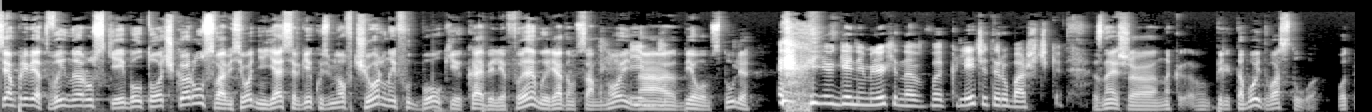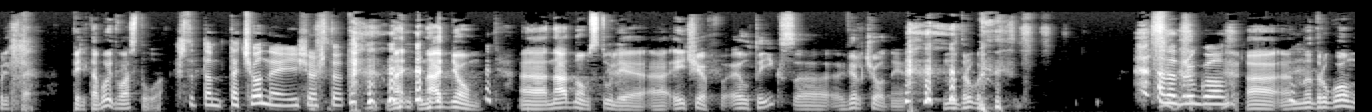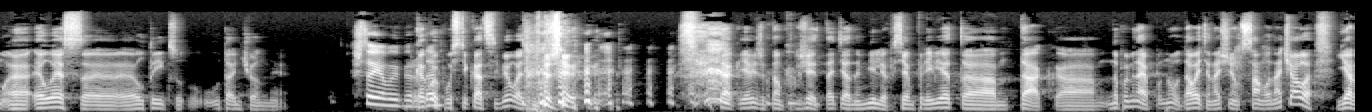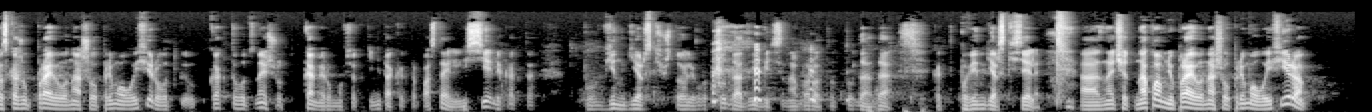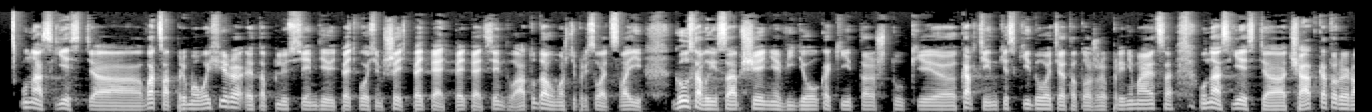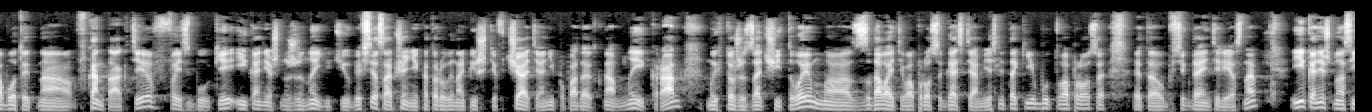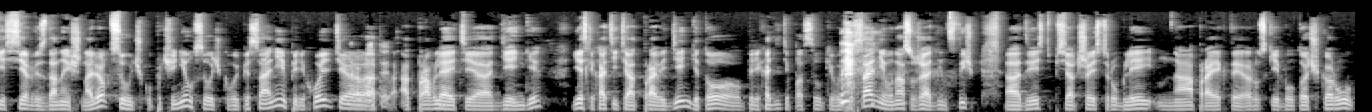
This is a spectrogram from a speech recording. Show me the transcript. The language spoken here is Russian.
Всем привет! Вы на ruscable.ru. С вами сегодня я, Сергей Кузьминов, в черной футболке кабель FM и рядом со мной Евг... на белом стуле. Евгения Мелехина в клетчатой рубашечке. Знаешь, а, на... перед тобой два стула. Вот представь. Перед тобой два стула. Что-то там точеное и еще что-то. На, на, одном, а, на одном стуле а, HF LTX верченые, на другом... А на другом? А, на другом LS э, LTX э, утонченные. Что я выберу? Какой да? пустякат себе возьмешь? Так, я вижу, к нам подключает Татьяна Миллер. Всем привет. А, так, а, напоминаю, ну, давайте начнем с самого начала. Я расскажу правила нашего прямого эфира. Вот как-то вот, знаешь, вот камеру мы все-таки не так как-то поставили, сели как-то по-венгерски, что ли, вот туда двигайся, наоборот, вот туда, да, как-то по-венгерски сели. Значит, напомню правила нашего прямого эфира. У нас есть а, WhatsApp прямого эфира, это плюс 7958-655-5572. А туда вы можете присылать свои голосовые сообщения, видео какие-то штуки, картинки скидывать, это тоже принимается. У нас есть а, чат, который работает на ВКонтакте, в Фейсбуке и, конечно же, на YouTube. Все сообщения, которые вы напишете в чате, они попадают к нам на экран. Мы их тоже зачитываем. А, задавайте вопросы гостям, если такие будут вопросы. Это всегда интересно. И, конечно, у нас есть сервис Donation Alert. Ссылочку починил, ссылочка в описании переходите, от, отправляете деньги. Если хотите отправить деньги, то переходите по ссылке в описании. У нас уже 11 256 рублей на проекты ruscable.ru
